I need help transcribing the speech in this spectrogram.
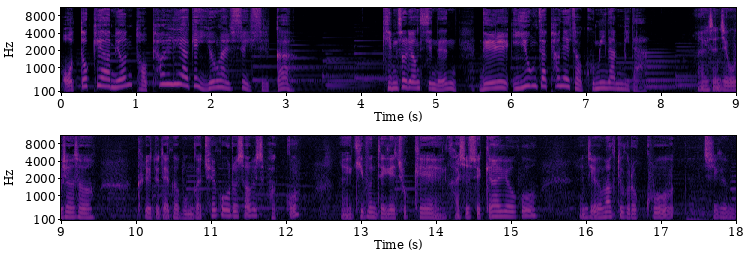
어떻게 하면 더 편리하게 이용할 수 있을까? 김소령 씨는 늘 이용자 편에서 고민합니다. 그래서 이제 오셔서 그래도 내가 뭔가 최고로 서비스 받고 네, 기분 되게 좋게 가실 수 있게 하려고 이제 음악도 그렇고 지금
